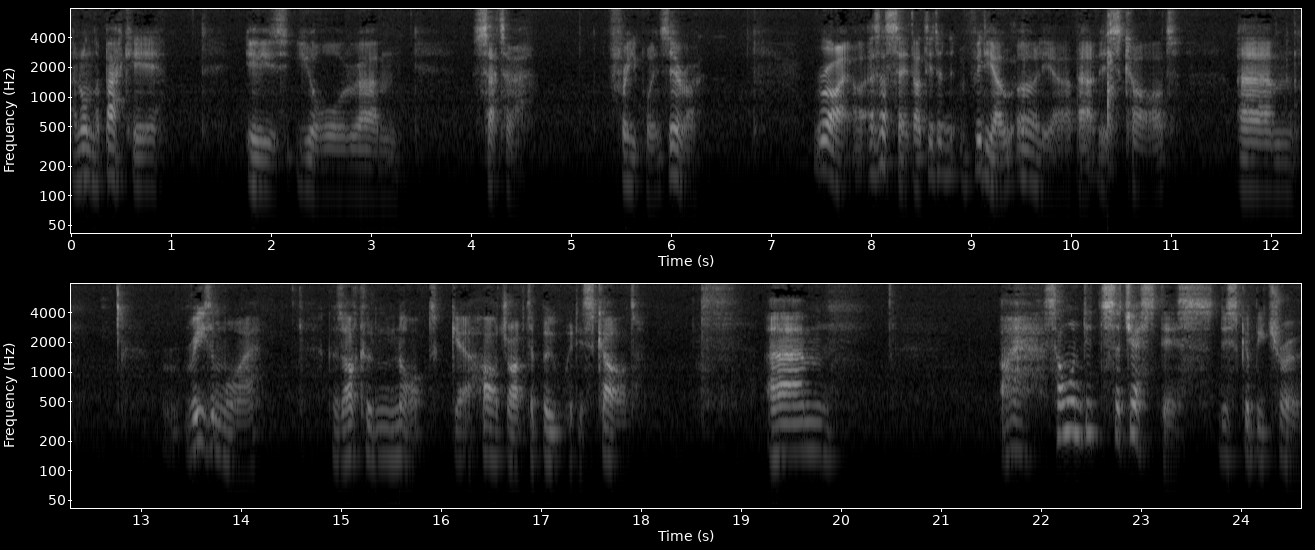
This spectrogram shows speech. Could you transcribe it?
And on the back here is your um, SATA 3.0. Right, as I said, I did a video earlier about this card. Um, reason why because I could not get a hard drive to boot with this card. Um, I, someone did suggest this. This could be true.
